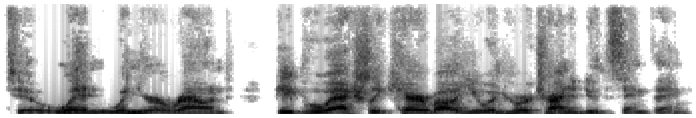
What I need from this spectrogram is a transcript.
to when when you're around people who actually care about you and who are trying to do the same thing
